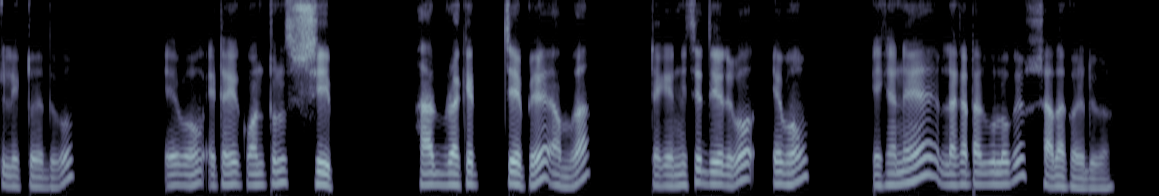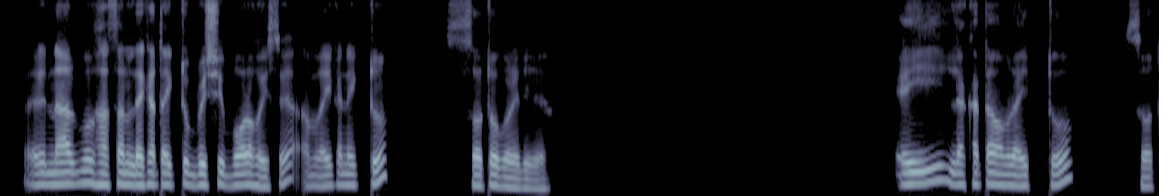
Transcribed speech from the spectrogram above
ক্লিক করে দেব এবং এটাকে কন্ট্রোল শিপ হার্ড ব্র্যাকেট চেপে আমরা এটাকে নিচে দিয়ে দেব এবং এখানে লেখাটাগুলোকে সাদা করে দেব। এই নাজমুল হাসান লেখাটা একটু বেশি বড় হয়েছে, আমরা এখানে একটু ছোট করে দিবে। এই লেখাটাও আমরা একটু ছোট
